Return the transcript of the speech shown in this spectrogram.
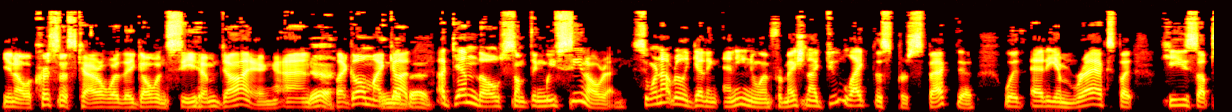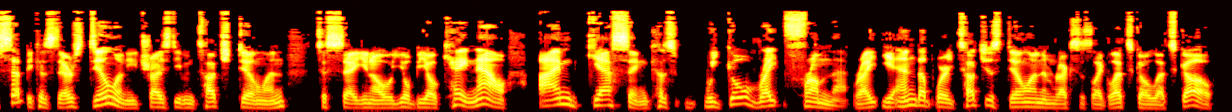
you know, a Christmas Carol where they go and see him dying, and Yeah. like, oh my god, again though something we've seen already. So we're not really getting any new information. I do like this perspective with eddie and rex but he's upset because there's dylan. He tries to even touch dylan to say you know you'll be okay. Now i'm guessing because we go right from that right you end up where he touches dylan and rex is like let's go let's go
